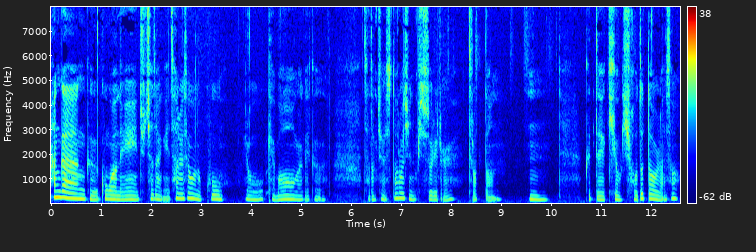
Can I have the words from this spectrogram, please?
한강 그 공원에 주차장에 차를 세워놓고 이렇게 멍하게 그 자동차에서 떨어지는 빗소리를 들었던 음 그때 기억이 저도 떠올라서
